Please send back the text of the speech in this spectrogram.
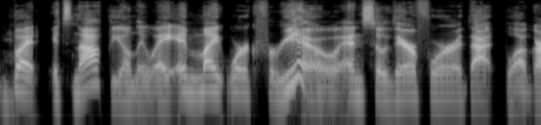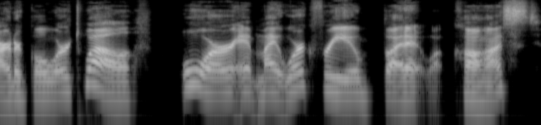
but it's not the only way it might work for you and so therefore that blog article worked well or it might work for you but at what cost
